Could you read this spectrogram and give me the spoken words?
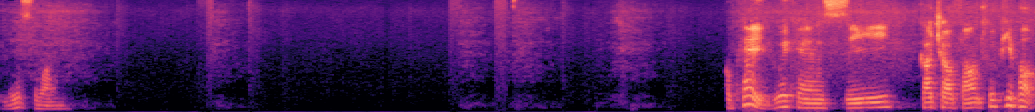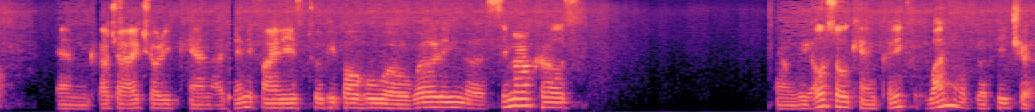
This one. Okay, we can see Gacha found two people. And Gacha actually can identify these two people who were wearing the similar clothes. And we also can click one of the picture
